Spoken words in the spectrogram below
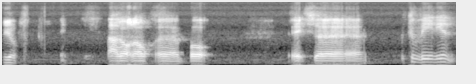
Yeah. I don't know, uh, but it's uh, convenient.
